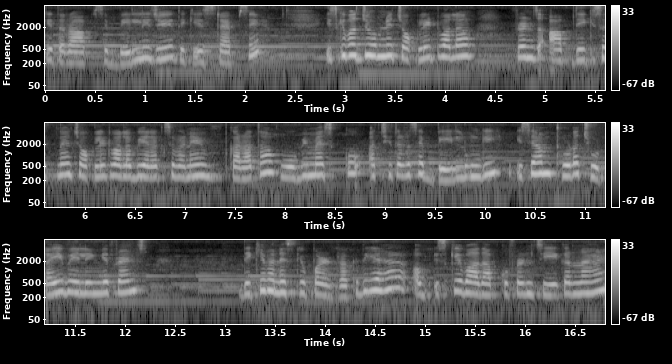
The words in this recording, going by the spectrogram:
की तरह आप इसे बेल लीजिए, देखिए इस टाइप से। इसके बाद जो हमने चॉकलेट वाला फ्रेंड्स आप देख सकते हैं चॉकलेट वाला भी अलग से मैंने करा था, वो भी मैं इसको अच्छी तरह से बेल लूँगी। इसे हम थोड़ा छोटा ही बेलेंगे फ्रेंड्स देखिए, मैंने इसके ऊपर रख दिया है। अब इसके बाद आपको फ्रेंड्स ये करना है।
